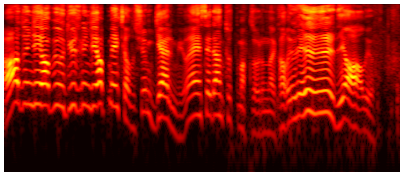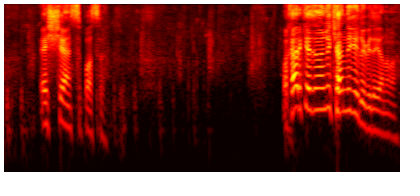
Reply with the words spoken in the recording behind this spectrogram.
Az önce yapıyor, düzgünce yapmaya çalışıyorum. Gelmiyor. Enseden tutmak zorunda kalıyor. Ee diye ağlıyor. Eşeğin sıpası. Bak herkesten önce kendi geliyor bir de yanıma.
